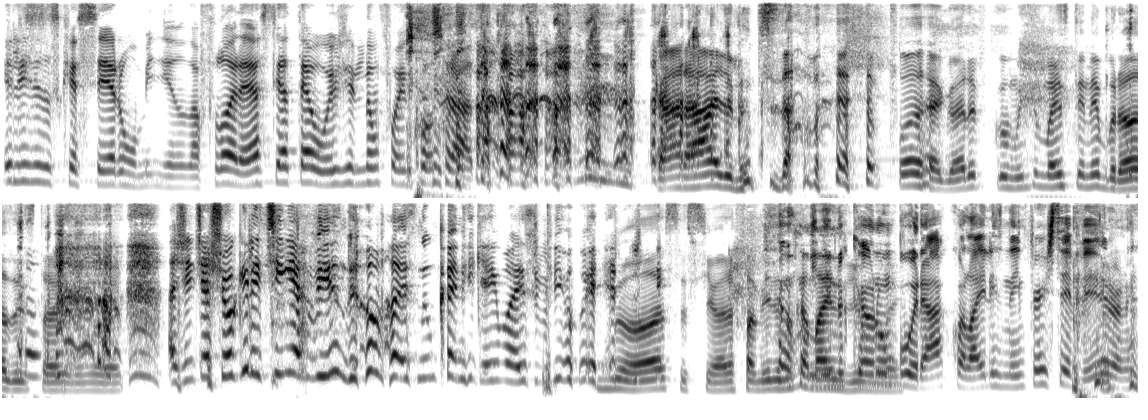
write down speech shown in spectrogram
eles esqueceram o menino na floresta e até hoje ele não foi encontrado. Caralho, não precisava. Porra, agora ficou muito mais tenebrosa a história. do moleque. A gente achou que ele tinha vindo, mas nunca ninguém mais viu ele. Nossa senhora, a família nunca o mais menino viu. caiu num buraco lá, eles nem perceberam, né?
